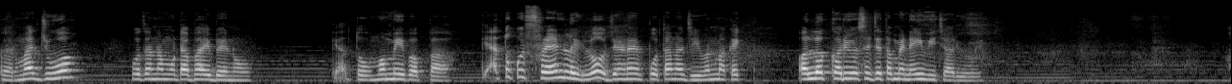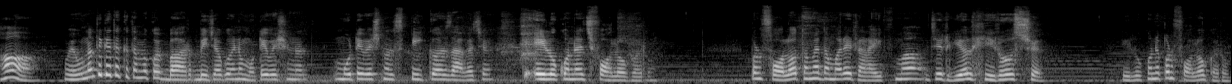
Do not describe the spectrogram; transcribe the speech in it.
ઘરમાં જ જુઓ, પોતાના મોટા ભાઈ બહેનો ક્યાં તો મમ્મી, પપ્પા, ક્યાં તો કોઈ ફ્રેન્ડ લઈ લો જેણે પોતાના જીવનમાં કંઈક અલગ કર્યું હશે જે તમે નહીં વિચાર્યું હોય. હા હું એવું નથી કહેતી કે તમે કોઈ બહાર, બીજા કોઈને મોટિવેશનલ મોટિવેશનલ સ્પીકર્સ આવે છે કે એ લોકોને જ ફોલો કરો. પણ ફોલો તમે તમારી લાઈફમાં જે રિયલ હીરોઝ છે, એ લોકોને પણ ફોલો કરો.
